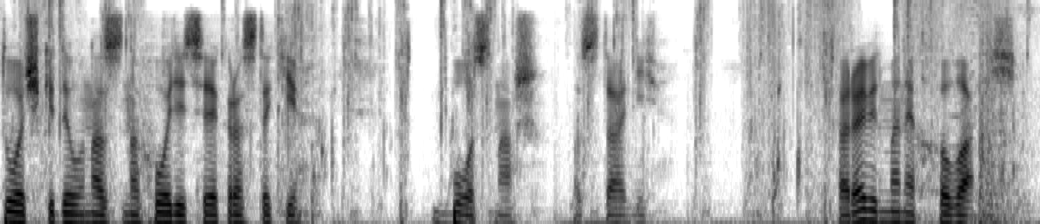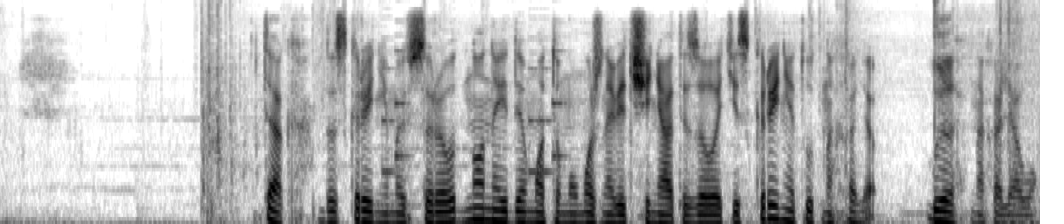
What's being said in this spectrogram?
точки, де у нас знаходиться якраз таки бос наш останній. Харе від мене ховатись. Так, до скрині ми все одно не йдемо, тому можна відчиняти золоті скрині тут на. Блeh, на халяву.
